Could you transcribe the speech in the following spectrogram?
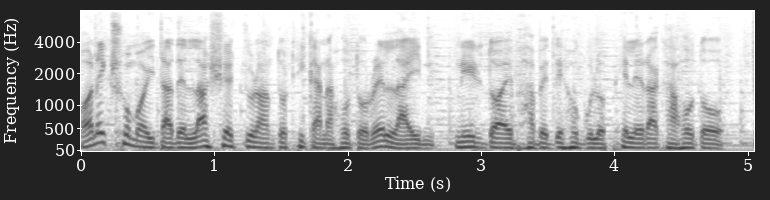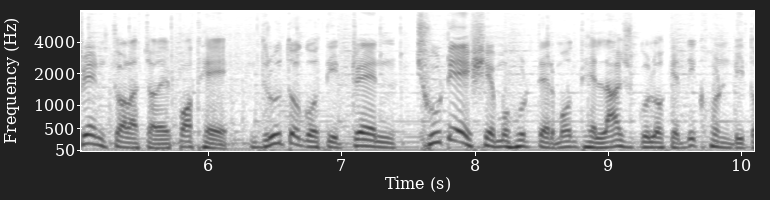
অনেক সময় তাদের লাশের চূড়ান্ত ঠিকানা হতো রেল লাইন। নির্দয়ভাবে দেহগুলো ফেলে রাখা হতো। ট্রেন চলাচলের পথে দ্রুত গতি ট্রেন ছুটে এসে মুহূর্তের মধ্যে লাশগুলোকে দ্বিখণ্ডিত,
